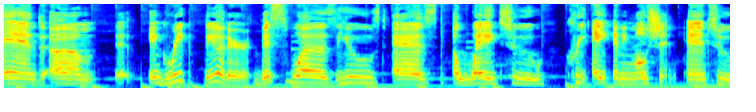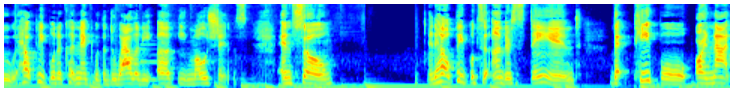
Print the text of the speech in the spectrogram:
and um, in Greek theater, this was used as a way to create an emotion and to help people to connect with the duality of emotions. And so it helped people to understand that people are not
